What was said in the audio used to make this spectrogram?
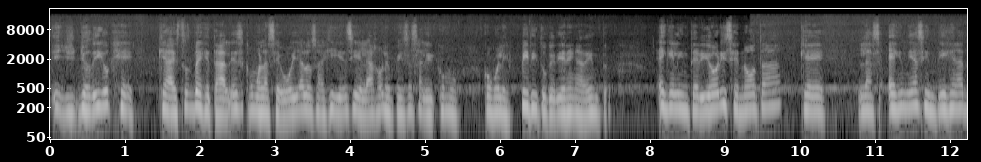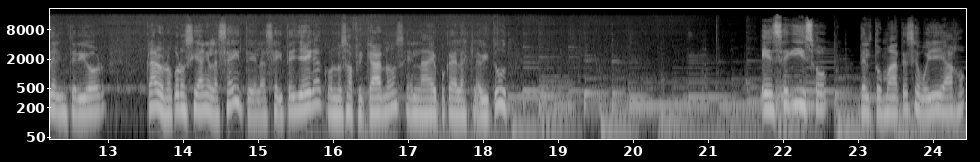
y yo digo que, que a estos vegetales como la cebolla, los ajíes y el ajo le empieza a salir como, como el espíritu que tienen adentro. En el interior y se nota que las etnias indígenas del interior, claro, no conocían el aceite. El aceite llega con los africanos en la época de la esclavitud. ese guiso del tomate, cebolla y ajo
